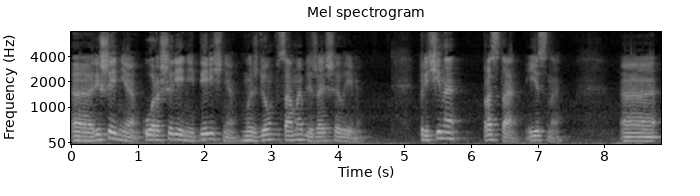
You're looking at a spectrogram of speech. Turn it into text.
Э, решение о расширении перечня мы ждем в самое ближайшее время. Причина проста и ясна. Э,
